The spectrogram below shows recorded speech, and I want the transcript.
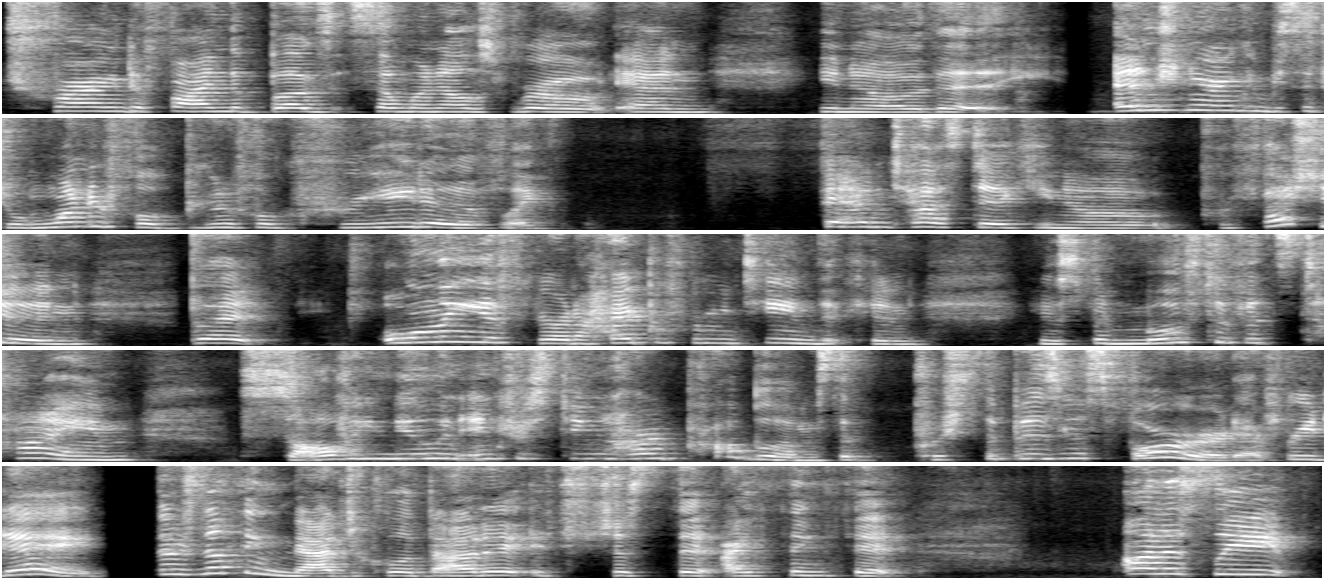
trying to find the bugs that someone else wrote. And, you know, the engineering can be such a wonderful, beautiful, creative, like fantastic, you know, profession, but only if you're on a high performing team that can, you know, spend most of its time solving new and interesting hard problems that push the business forward every day. There's nothing magical about it. It's just that I think that honestly,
